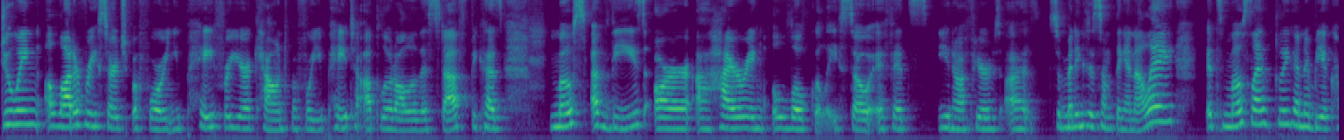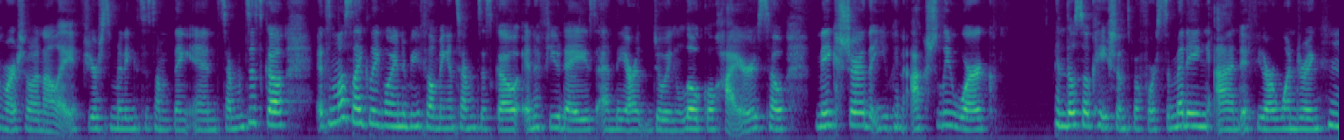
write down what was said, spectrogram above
doing a lot of research before you pay for your account, before you pay to upload all of this stuff, because most of these are uh, hiring locally. So if it's, you know, if you're uh, submitting to something in LA, it's most likely going to be a commercial in LA. If you're submitting to something in San Francisco, it's most likely going to be filming in San Francisco in a few days and they are doing local hires. So make sure that you can actually work in those locations before submitting and if you are wondering hmm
